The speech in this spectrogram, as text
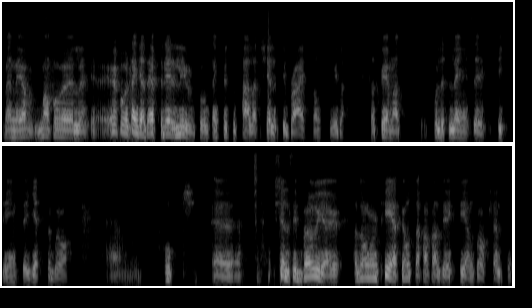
men jag, man får väl, jag får väl tänka att efter det är det Liverpool, sen Crystal Palace, Chelsea, Brighton och Villa. Så att schemat på lite längre sikt är inte jättebra. Eh, och eh, Chelsea börjar ju, alltså omgång 3 till 8 framförallt är extremt bra för Chelsea.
